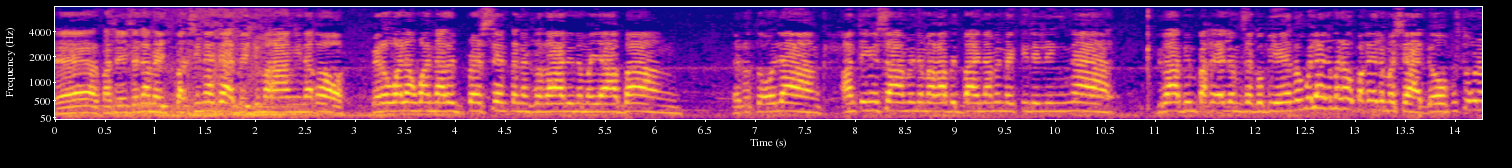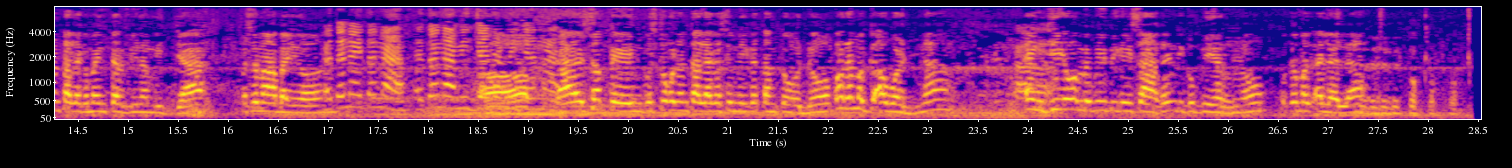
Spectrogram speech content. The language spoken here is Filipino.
Sir, pasensya na, may pag sinaga, medyo mahangin ako. Pero walang 100% na nagrarally na mayabang. Sa totoo lang, ang tingin sa amin ng mga kapitbahay namin may tililing na. Grabe yung pakialam sa gobyerno. Wala naman ako pakialam masyado. Gusto ko lang talaga ma-interview ng media. Masama ba yun? Ito na, ito na. Ito na, media na, Oo. media na. Dahil sa fame, gusto ko lang talaga sumikat ang todo para mag-award na. Ah. NGO ang mabibigay sa akin, hindi gobyerno. Huwag ka mag-alala.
